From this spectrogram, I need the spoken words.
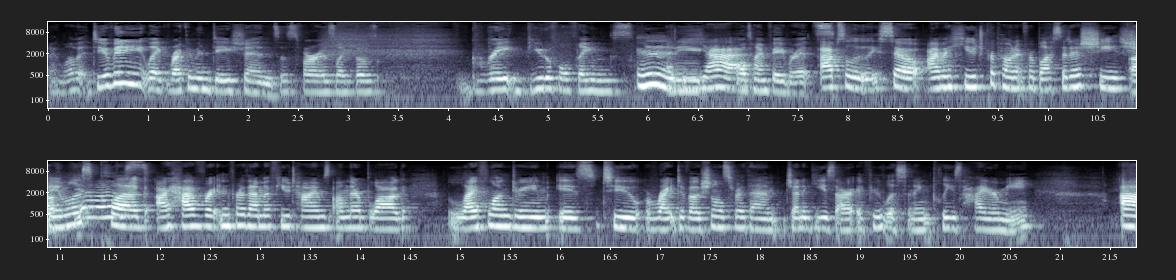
I love it. Do you have any like recommendations as far as like those great, beautiful things? any Mm, yeah. all-time favorites? Absolutely. So I'm a huge proponent for Blessed is She. Shameless yes. plug. I have written for them a few times on their blog. Lifelong dream is to write devotionals for them. Jenna Guizar, if you're listening, please hire me. Um,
